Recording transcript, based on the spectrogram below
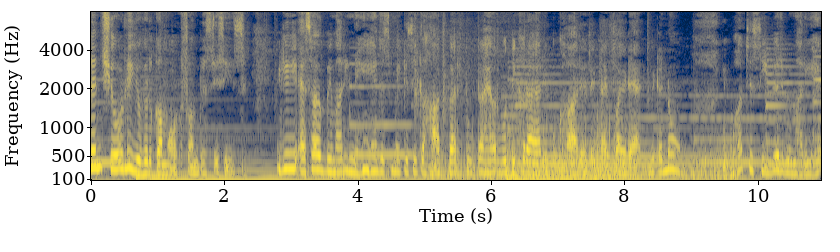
then surely you will come out from this disease ये ऐसा बीमारी नहीं है जिसमें किसी का हाथ पैर टूटा है और वो दिख रहा है अरे बुखार है अरे टाइफाइड है एडमिट है नो ये बहुत ही सीवियर बीमारी है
